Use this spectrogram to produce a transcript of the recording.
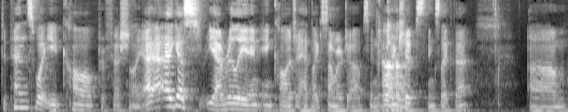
depends what you call professionally. I, I guess, yeah, really, in, in college, I had like summer jobs and Uh-huh. internships, things like that. Um,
